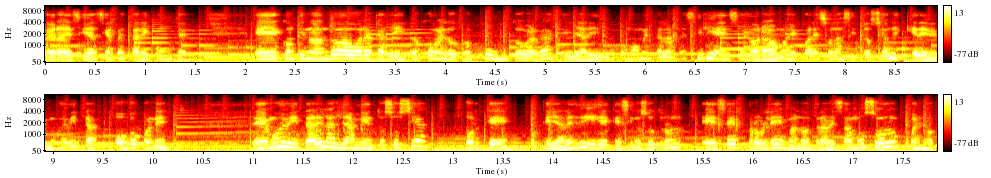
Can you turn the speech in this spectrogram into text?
agradecida siempre estaré con usted. Eh, continuando ahora, Carlitos, con el otro punto, ¿verdad? Que ya dijimos cómo aumentar la resiliencia. Ahora vamos a ver cuáles son las situaciones que debemos evitar. Ojo con esto. Debemos evitar el aislamiento social. ¿Por qué? Porque ya les dije que si nosotros ese problema lo atravesamos solo, pues nos,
